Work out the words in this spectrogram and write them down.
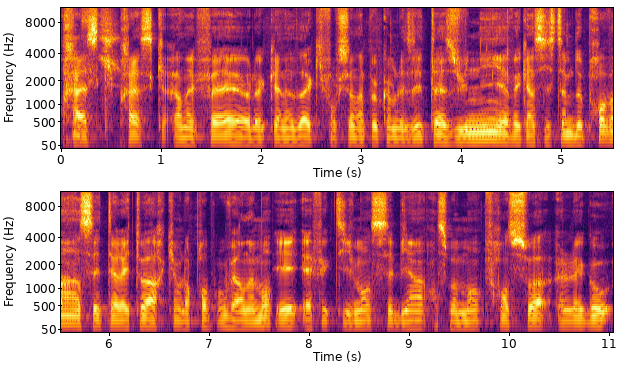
Presque, presque. En effet, euh, le Canada qui fonctionne un peu comme les États-Unis, avec un système de provinces et territoires qui ont leur propre Et effectivement, c'est bien en ce moment François Legault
